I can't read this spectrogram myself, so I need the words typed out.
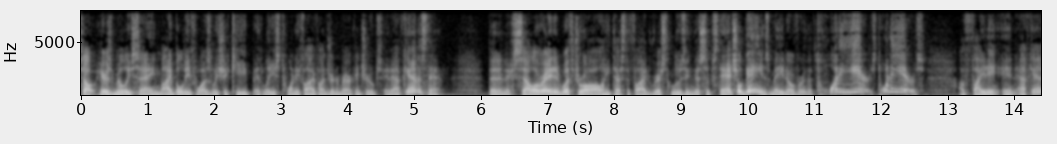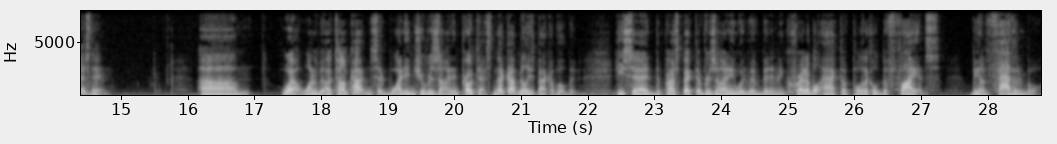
So here's Milley saying, my belief was we should keep at least 2,500 American troops in Afghanistan that an accelerated withdrawal, he testified, risked losing the substantial gains made over the 20 years, 20 years of fighting in Afghanistan. Um, well, one of the, uh, Tom Cotton said, "Why didn't you resign in protest?" And that got Milley's back a little bit. He said the prospect of resigning would have been an incredible act of political defiance, be unfathomable.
